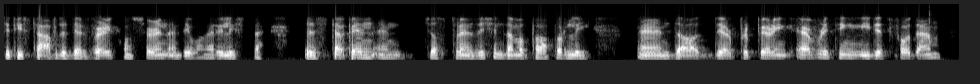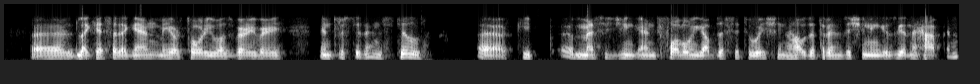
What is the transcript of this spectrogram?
city staff that they're very concerned and they want to really st- step in and just transition them properly. And uh, they're preparing everything needed for them. Uh, like I said again, Mayor Tory was very, very interested and still uh, keep uh, messaging and following up the situation, how the transitioning is going to happen.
